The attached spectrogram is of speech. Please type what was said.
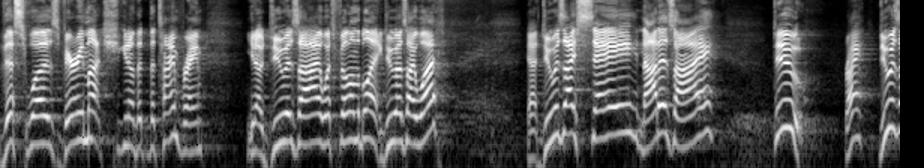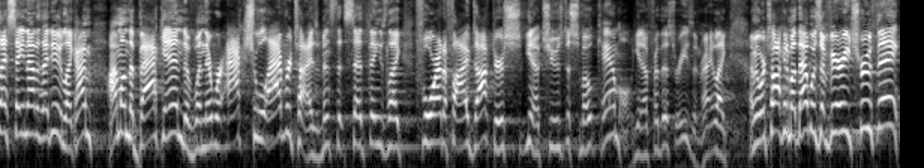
This was very much, you know, the, the time frame you know, do as I, what's fill in the blank? Do as I what? Yeah, do as I say, not as I do, right? Do as I say, not as I do. Like I'm, I'm on the back end of when there were actual advertisements that said things like four out of five doctors, you know, choose to smoke camel, you know, for this reason, right? Like, I mean, we're talking about that was a very true thing.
